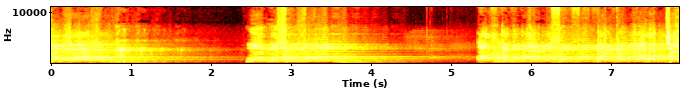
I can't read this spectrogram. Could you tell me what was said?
সাহস? ও মুসলমান, আজকে তোমার মুসলমান ভাইকে মারা হচ্ছে,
